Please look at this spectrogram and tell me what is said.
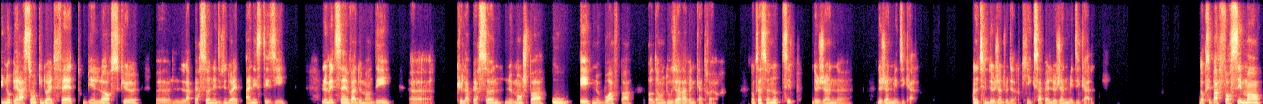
une opération qui doit être faite, ou bien lorsque la personne, l'individu doit être anesthésiée, le médecin va demander que la personne ne mange pas ou et ne boive pas pendant 12 heures à 24 heures. Donc ça, c'est un autre type de jeûne, de médical un autre type de jeûne, je veux dire, qui, s'appelle le jeûne médical. Donc, ce n'est pas forcément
